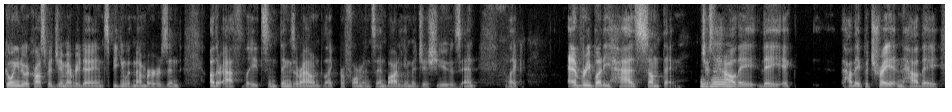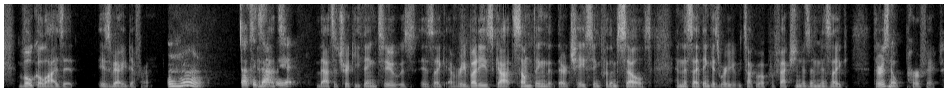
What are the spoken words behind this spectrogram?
going into a CrossFit gym every day and speaking with members and other athletes and things around like performance and body image issues and like everybody has something just mm-hmm. how they they how they portray it and how they vocalize it is very different mm-hmm. That's exactly that's, it. That's a tricky thing too. Is is like everybody's got something that they're chasing for themselves, and this I think is where we talk about perfectionism. Is like there is no perfect.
